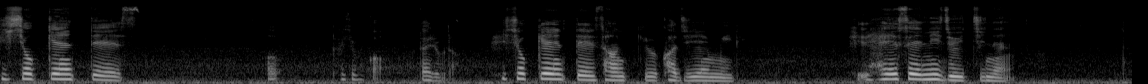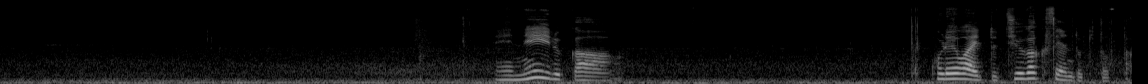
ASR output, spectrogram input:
秘書検定あ大丈夫か？大丈夫だ。秘書検定3級家事エミリ平成21年。えー、ネイルか。これはえっと中学生の時取った。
